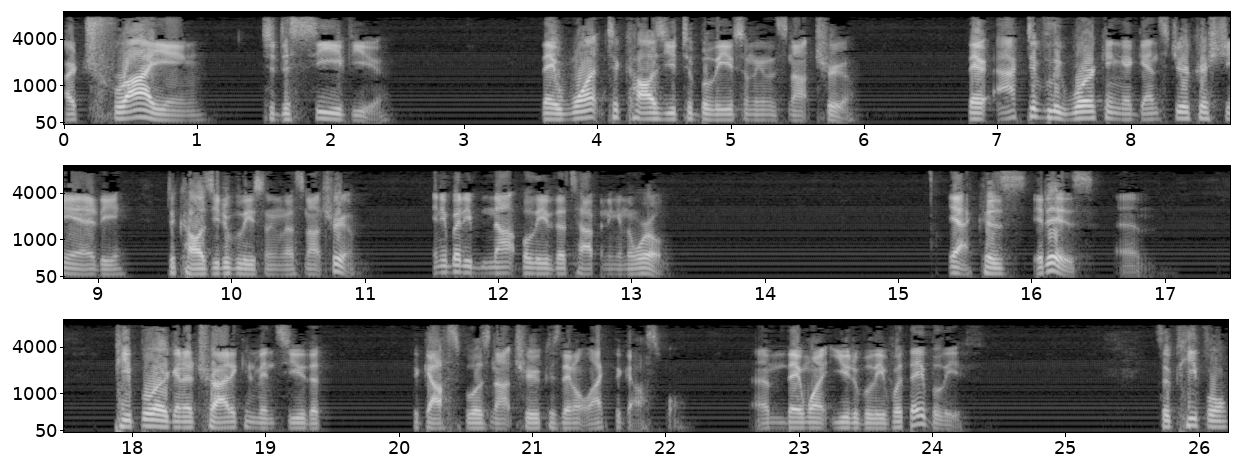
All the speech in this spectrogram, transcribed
are trying to deceive you. They want to cause you to believe something that's not true. They're actively working against your Christianity to cause you to believe something that's not true. Anybody not believe that's happening in the world? Yeah, because it is. Um, people are going to try to convince you that the gospel is not true because they don't like the gospel. Um, they want you to believe what they believe. So people,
